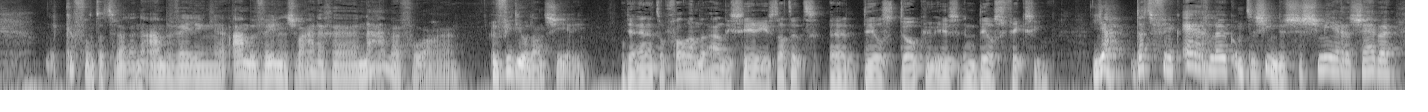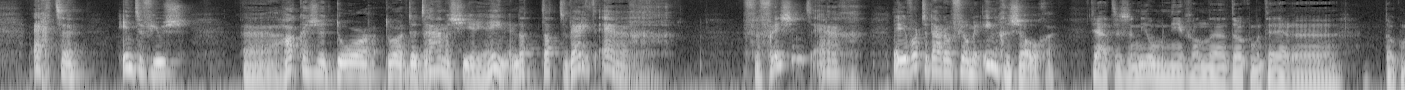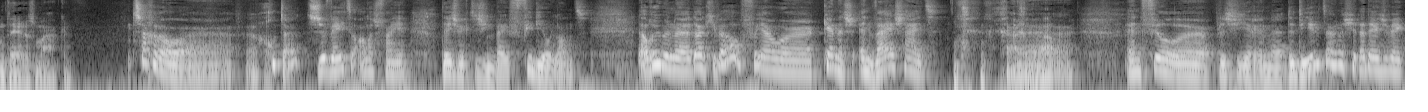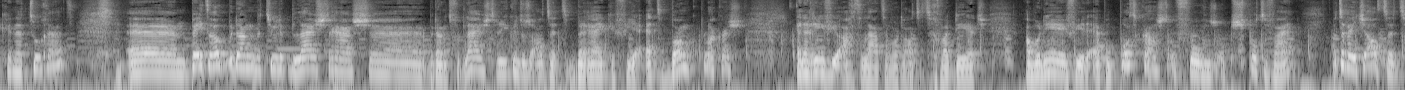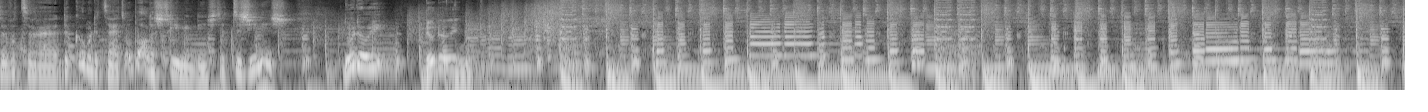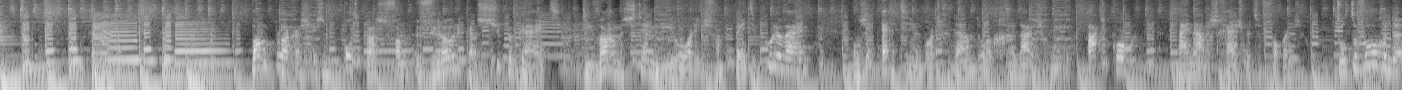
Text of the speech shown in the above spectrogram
ik vond het wel een aanbeveling, aanbevelenswaardige namen voor een Videoland-serie. Ja, en het opvallende aan die serie is dat het deels docu is en deels fictie. Ja, dat vind ik erg leuk om te zien. Dus ze smeren, ze hebben echte interviews, eh, hakken ze door, door de dramaserie heen. En dat, dat werkt erg verfrissend, erg... Nee, je wordt er daardoor veel meer ingezogen. Ja, het is een nieuwe manier van eh, documentaire, documentaires maken. Het zag er wel eh, goed uit. Ze weten alles van je. Deze week te zien bij Videoland. Nou Ruben, dankjewel voor jouw kennis en wijsheid. Graag gedaan. En veel eh, plezier in eh, de dierentuin als je daar deze week eh, naartoe gaat. Eh, Peter ook bedankt natuurlijk. De luisteraars eh, bedankt voor het luisteren. Je kunt ons altijd bereiken via @bankplakkers. En een review achterlaten wordt altijd gewaardeerd. Abonneer je via de Apple Podcast of volg ons op Spotify. Want dan weet je altijd wat er de komende tijd op alle streamingdiensten te zien is. Doei doei! Doei doei. Is een podcast van Veronica Superguide. Die warme stem die je hoorde is van Peter Koelewijn. Onze editing wordt gedaan door geluidsgoer Art Kok. Mijn naam is Gijsbert de Fokkert. Tot de volgende!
